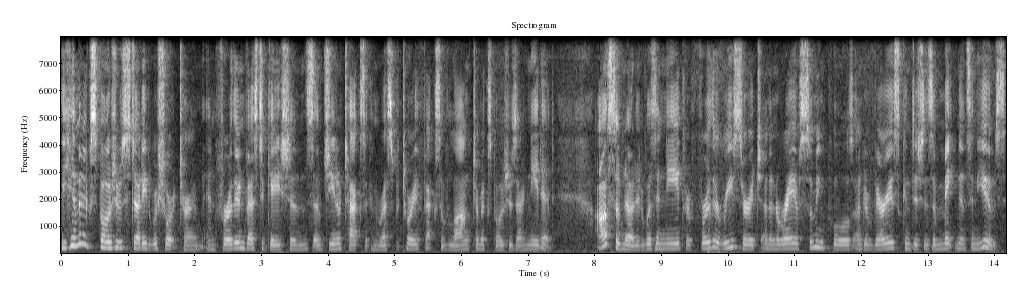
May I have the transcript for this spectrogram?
The human exposures studied were short term, and further investigations of genotoxic and respiratory effects of long term exposures are needed. Also noted was a need for further research on an array of swimming pools under various conditions of maintenance and use,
